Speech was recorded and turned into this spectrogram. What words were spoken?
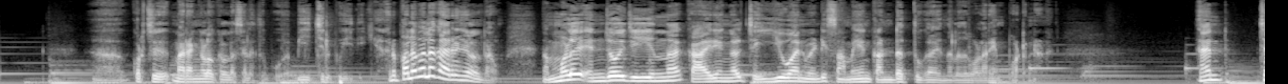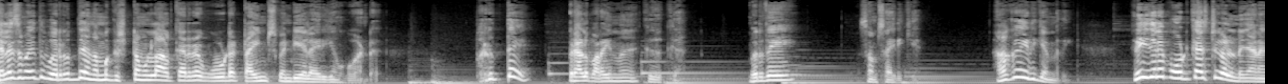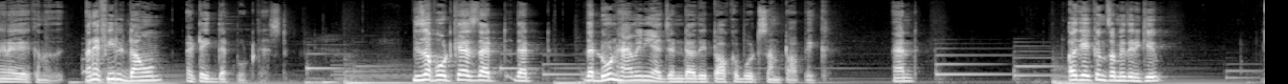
കുറച്ച് മരങ്ങളൊക്കെ ഉള്ള സ്ഥലത്ത് പോവുക ബീച്ചിൽ പോയിരിക്കുക. അങ്ങനെ പല പല കാര്യങ്ങളുണ്ടാവും നമ്മൾ എൻജോയ് ചെയ്യുന്ന കാര്യങ്ങൾ ചെയ്യുവാൻ വേണ്ടി സമയം കണ്ടെത്തുക എന്നുള്ളത് വളരെ ഇമ്പോർട്ടന്റ് ആണ്. ആൻഡ് ചില സമയത്ത് വെറുതെ നമുക്ക് ഇഷ്ടമുള്ള ആൾക്കാരുടെ കൂടെ ടൈം സ്പെൻഡ് ചെയ്യലായിരിക്കും നമുക്ക് വെറുതെ ഒരാൾ പറയുന്നത് കേൾക്കുക. വെറുതെ സംസാരിക്കുക. അതൊക്കെ ഇരിക്കാൻ മതി. എനിക്ക് ചില പോഡ്കാസ്റ്റുകളുണ്ട് ഞാൻ അങ്ങനെ കേൾക്കുന്നത് I feel down I take that podcast this a podcast that that that don't have any agenda. They talk about some topic, and അത് കേൾക്കുന്ന സമയത്ത് എനിക്ക്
